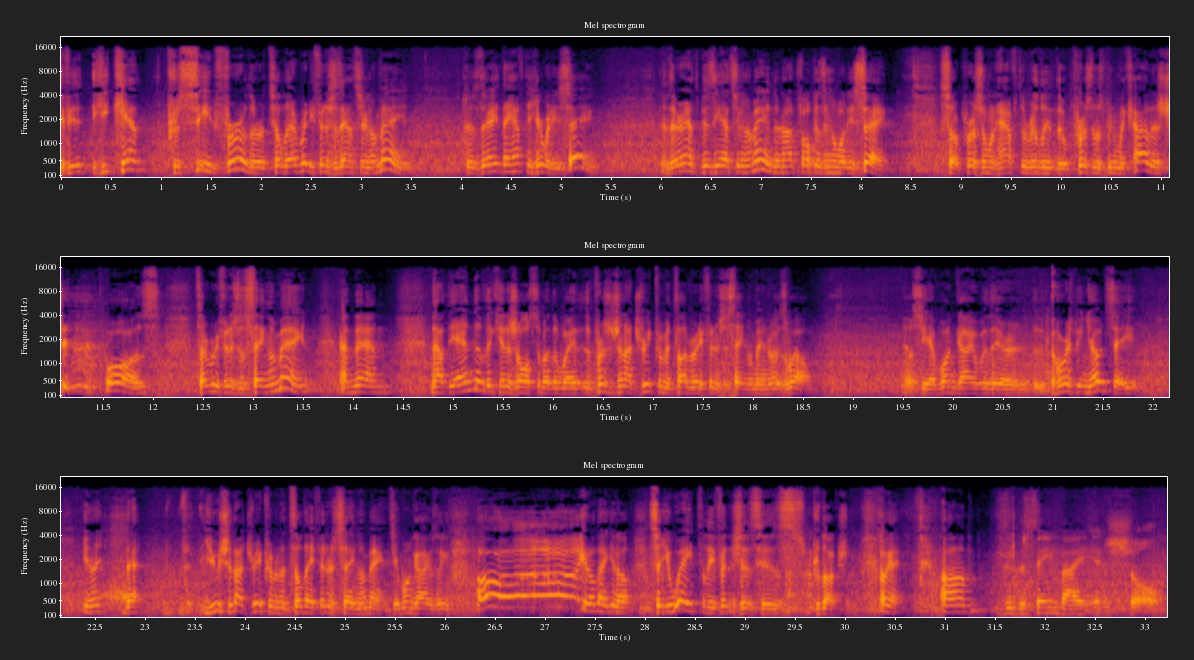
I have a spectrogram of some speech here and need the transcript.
If he, he can't proceed further until everybody finishes answering Amen, because they, they have to hear what he's saying. And they're busy answering Amen, they're not focusing on what he's saying. So a person would have to really, the person who's being Makadish should really pause until everybody finishes saying Amen, and then, now at the end of the Kiddush also, by the way, the person should not drink from it until everybody finishes saying Amen as well. You know, so you have one guy over there, Horace being Yotze, you know, that you should not drink from it until they finish saying Amen. So one guy who's like, oh, you know, like, you know, so you wait till he finishes his production. Okay. Um, Is it the same by in Shul?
